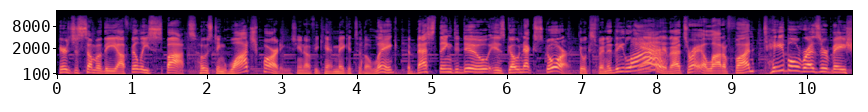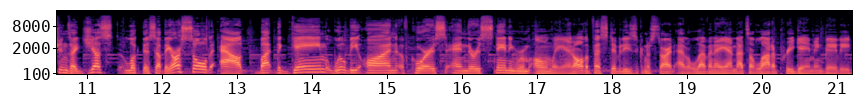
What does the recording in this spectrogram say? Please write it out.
Here's just some of the uh, Philly spots hosting watch parties. You know, if you can't make it to the Linc, the best thing to do is go next door to Xfinity Live. Yeah. That's right, a lot of fun. Table reservations, I just looked this up. They are sold out, but the game will be on, of course, and there is standing room only. And all the festivities are going to start at 11 a.m. That's a lot of pre gaming, baby.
